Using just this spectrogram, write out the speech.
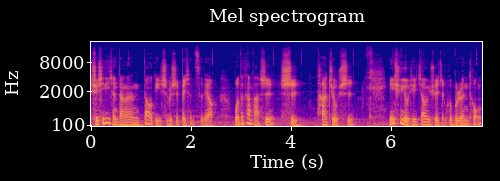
学习历程档案到底是不是备审资料？我的看法是，是，它就是。也许有些教育学者会不认同，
